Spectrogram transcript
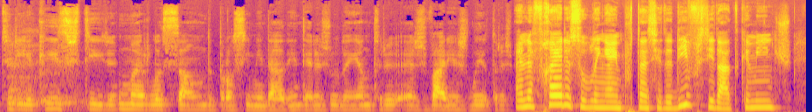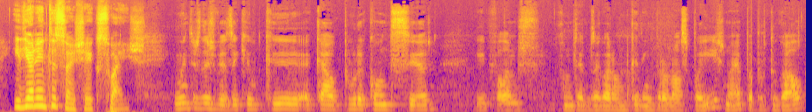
teria que existir uma relação de proximidade e interajuda entre as várias letras. Ana Ferreira sublinha a importância da diversidade de caminhos e de orientações sexuais. Muitas das vezes aquilo que acaba por acontecer e falamos remetemos agora um bocadinho para o nosso país, não é, para Portugal,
